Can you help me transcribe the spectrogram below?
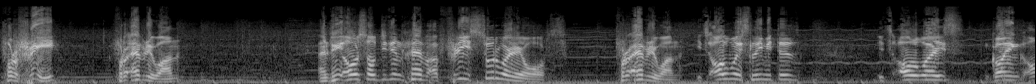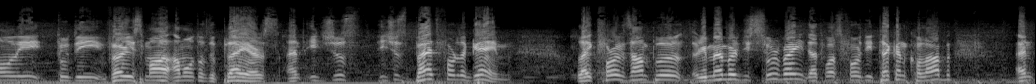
for free for everyone. And we also didn't have a free survey rewards for everyone. It's always limited. It's always going only to the very small amount of the players. And it's just it's just bad for the game like for example remember this survey that was for the Tekken collab? And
